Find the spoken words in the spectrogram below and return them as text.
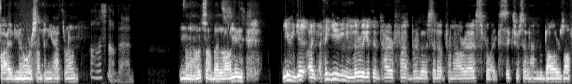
five mil or something you have to run. Oh, that's not bad. No, it's not bad at all. I mean, you can get like I think you can literally get the entire front Brembo set up from an RS for like six or seven hundred dollars off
